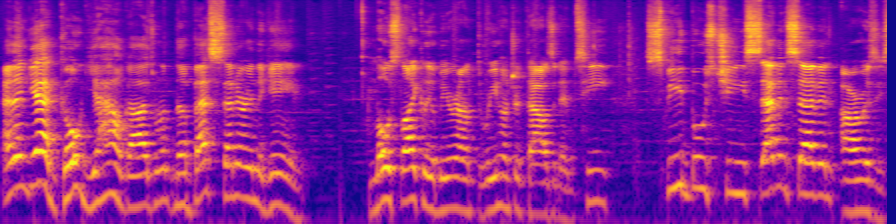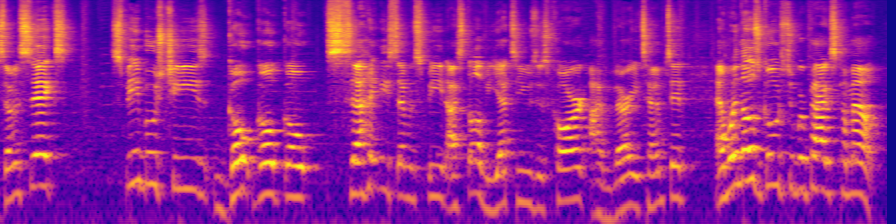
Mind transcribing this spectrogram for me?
And then, yeah, GOAT Yao, guys. One of the best center in the game. Most likely will be around 300,000 MT. Speed Boost Cheese, 7-7, or is he 7-6? Speed Boost Cheese, GOAT, GOAT, GOAT, 77 speed. I still have yet to use this card. I'm very tempted. And when those GOAT Super Packs come out,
